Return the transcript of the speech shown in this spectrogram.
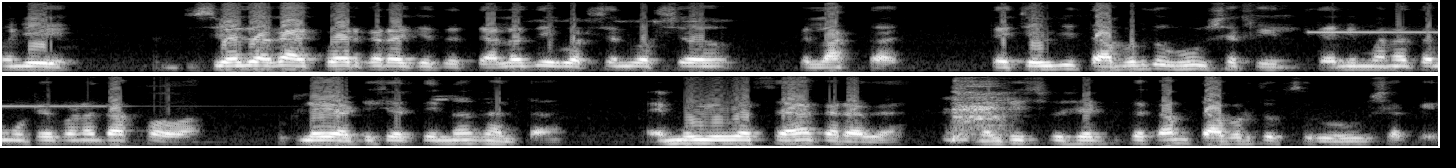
म्हणजे दुसऱ्या जागा अक्वायर करायच्या तर त्याला जे वर्षानुवर्ष लागतात त्याच्याऐवजी ताबडतोब होऊ शकेल. त्यांनी मनाचा मोठेपणा दाखवावा. कुठल्याही अटी ते न घालता एमओयूवर वर सह्या कराव्या. मल्टीस्पेशालिटीचं काम ताबडतोब सुरू होऊ शकेल.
